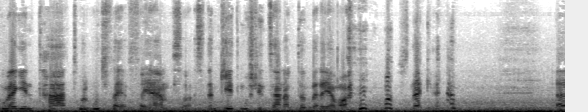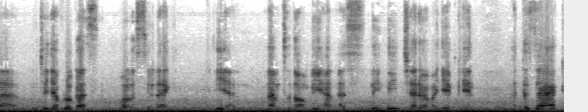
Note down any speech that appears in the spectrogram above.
megint hátul úgy fejem fejem, szóval szerintem két muslincának több ereje van most nekem. Uh, úgyhogy a vlog az valószínűleg ilyen, nem tudom milyen lesz, nincs erről egyébként. Hát ezek,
